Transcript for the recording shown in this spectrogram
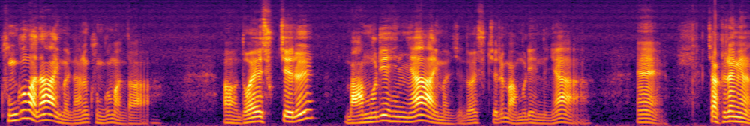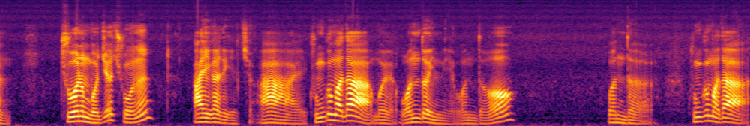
궁금하다. 이 말. 나는 궁금하다. 어, 너의 숙제를 마무리했냐? 이 말이죠. 너의 숙제를 마무리했느냐? 예. 자, 그러면 주어는 뭐죠? 주어는 I가 되겠죠. 아, 궁금하다. 뭐예요? 원더 있네요. 원더. 원더. 궁금하다.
